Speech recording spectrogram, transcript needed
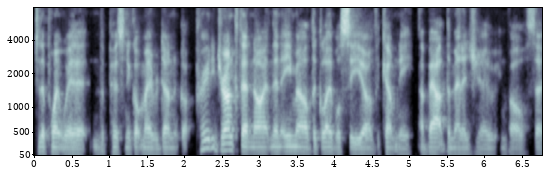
to the point where the person who got made redundant got pretty drunk that night and then emailed the global CEO of the company about the manager involved. So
